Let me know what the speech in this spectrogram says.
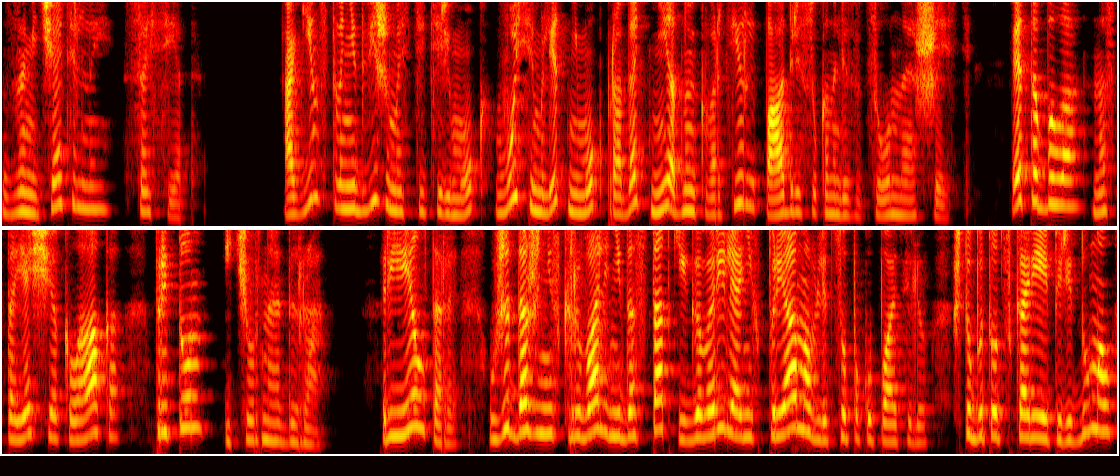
Замечательный сосед. Агентство недвижимости «Теремок» 8 лет не мог продать ни одной квартиры по адресу канализационная 6. Это была настоящая клоака, притон и черная дыра. Риэлторы уже даже не скрывали недостатки и говорили о них прямо в лицо покупателю, чтобы тот скорее передумал,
